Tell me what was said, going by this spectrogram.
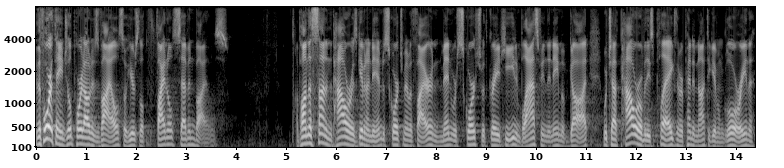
And the fourth angel poured out his vial, so here's the final seven vials. Upon the sun, and the power is given unto him to scorch men with fire, and men were scorched with great heat, and blasphemed the name of God, which hath power over these plagues, and repented not to give him glory. And the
